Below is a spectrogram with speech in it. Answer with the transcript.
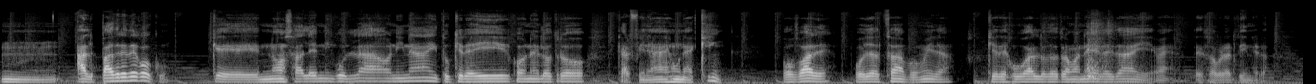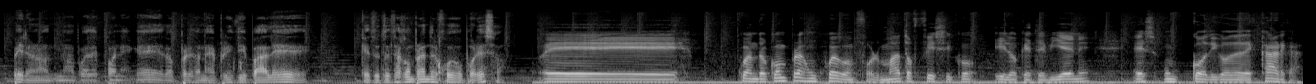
mm, al padre de Goku. Que no sale en ningún lado ni nada y tú quieres ir con el otro, que al final es una skin. Pues vale, pues ya está, pues mira, quieres jugarlo de otra manera y tal, y te sobra dinero. Pero no, no puedes poner que los personajes principales, que tú te estás comprando el juego por eso. Eh, cuando compras un juego en formato físico y lo que te viene es un código de descarga.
